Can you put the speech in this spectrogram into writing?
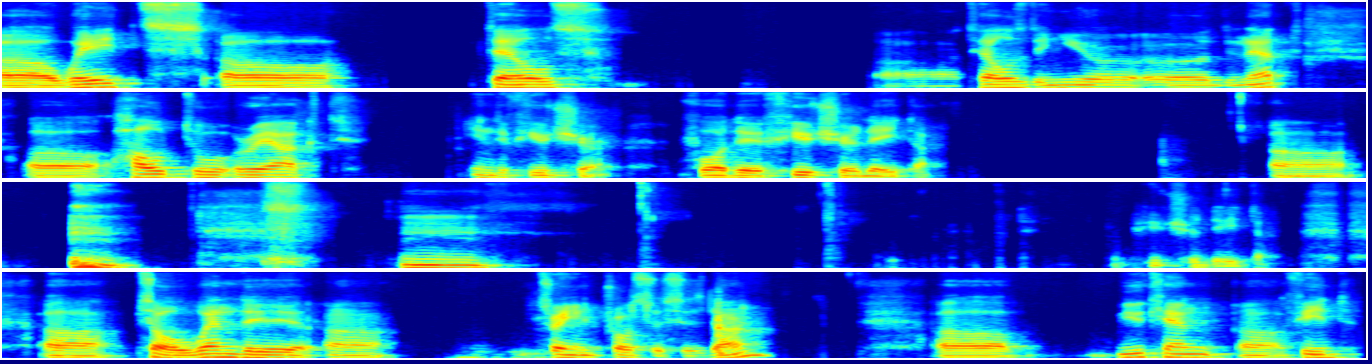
weights tells uh, tells the uh, the net uh, how to react in the future for the future data. Mm, future data. Uh, so when the uh, training process is done, uh, you can uh, feed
